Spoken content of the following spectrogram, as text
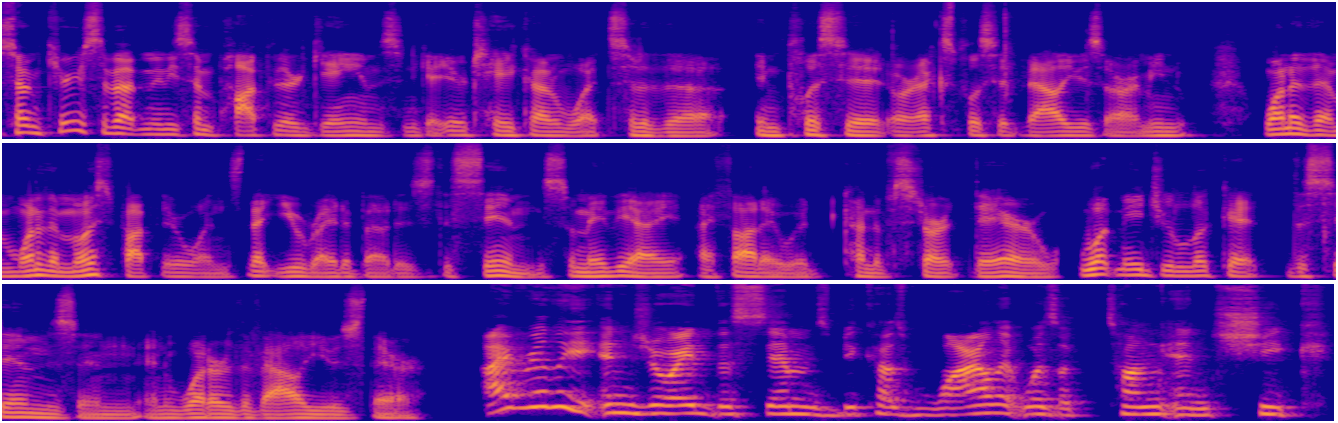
So i'm curious about maybe some popular games and get your take on what sort of the implicit or explicit values are. I mean one of them one of the most popular ones that you write about is the sims. So maybe i i thought i would kind of start there. What made you look at the sims and and what are the values there? I really enjoyed the sims because while it was a tongue-in-cheek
